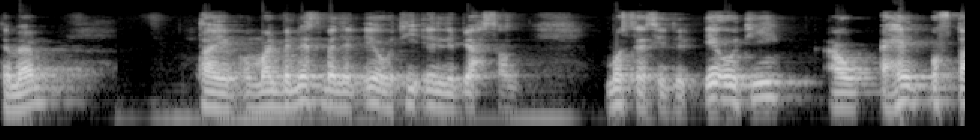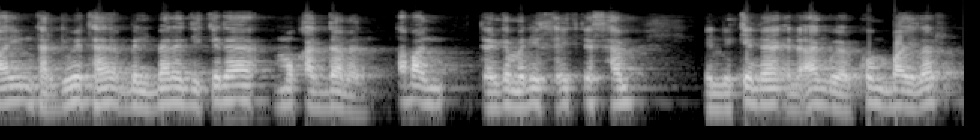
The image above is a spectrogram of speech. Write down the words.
تمام؟ طيب أمال بالنسبة لل AOT إيه اللي بيحصل؟ بص يا سيدي ال AOT أو ahead of time ترجمتها بالبلدي كده مقدما. طبعا الترجمة دي تخليك تفهم إن كده ال Angular compiler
